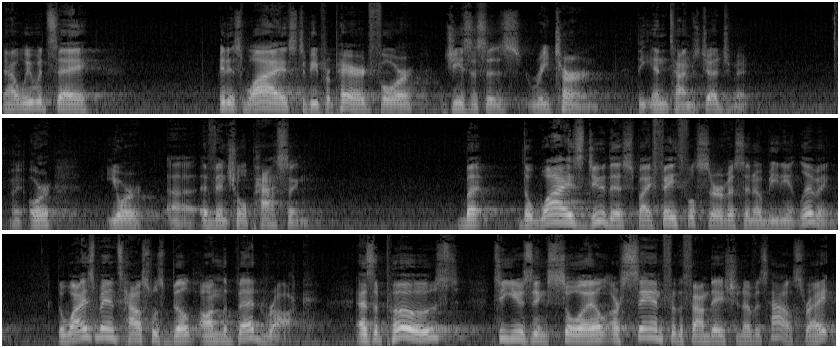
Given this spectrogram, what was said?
Now, we would say it is wise to be prepared for Jesus' return, the end times judgment, or your uh, eventual passing. But the wise do this by faithful service and obedient living. The wise man's house was built on the bedrock, as opposed to using soil or sand for the foundation of his house, right?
